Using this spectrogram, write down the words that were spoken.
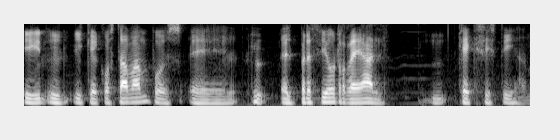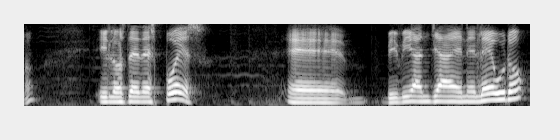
y, que costaban pues el precio real que existía, ¿no? Y los de después vivían ya en el euro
